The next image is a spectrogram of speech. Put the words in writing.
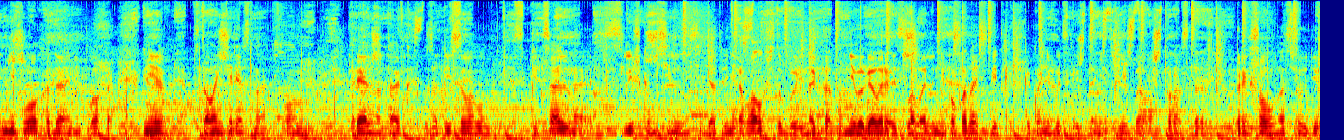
Неплохо, да, неплохо. Мне стало интересно, он реально так записывал специально, слишком сильно себя тренировал, чтобы иногда там не выговаривать слова или не попадать в бит, как какой-нибудь скриптонит, либо он просто пришел на студию,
